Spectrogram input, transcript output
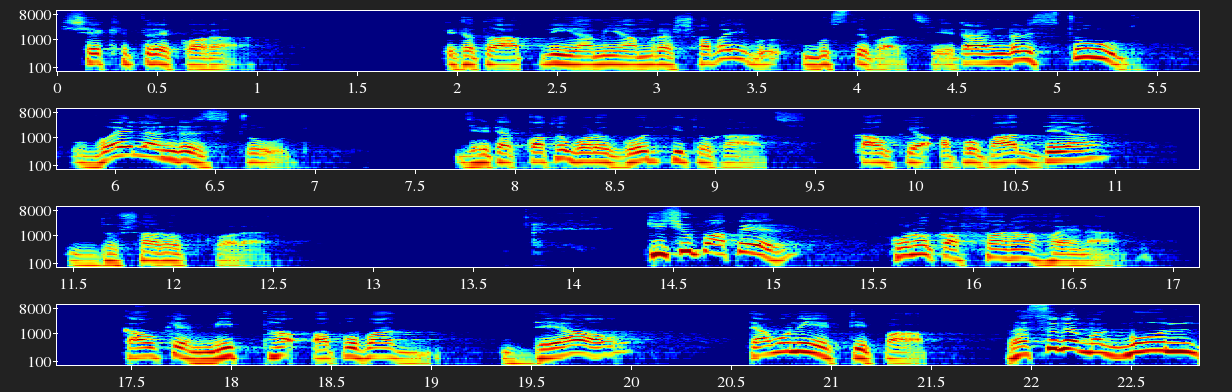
সেক্ষেত্রে করা। এটা তো আপনি, আমি, আমরা সবাই বুঝতে পারছি। এটা আন্ডারস্টুড ওয়েল আন্ডারস্টুড যে এটা কত বড় গর্হিত কাজ। কাউকে অপবাদ দেয়া, দোষারোপ করা। কিছু পাপের কোনো কাফারা হয় না। কাউকে মিথ্যা অপবাদ দেয়াও তেমনই একটি পাপ। রসুলে মকবুল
